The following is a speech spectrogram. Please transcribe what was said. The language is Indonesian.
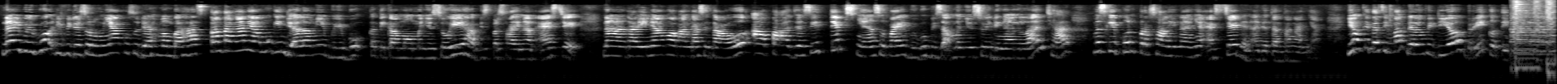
Nah ibu-ibu di video sebelumnya aku sudah membahas tantangan yang mungkin dialami ibu-ibu ketika mau menyusui habis persalinan SC Nah kali ini aku akan kasih tahu apa aja sih tipsnya supaya ibu-ibu bisa menyusui dengan lancar meskipun persalinannya SC dan ada tantangannya. Yuk kita simak dalam video berikut ini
